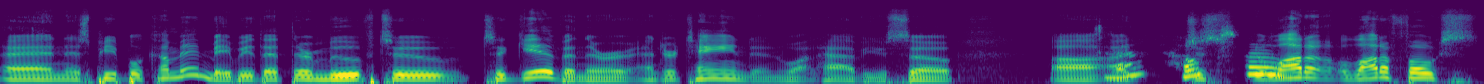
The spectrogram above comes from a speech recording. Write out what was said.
And as people come in maybe that they're moved to to give and they're entertained and what have you. So uh I hope just a lot of a lot of folks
